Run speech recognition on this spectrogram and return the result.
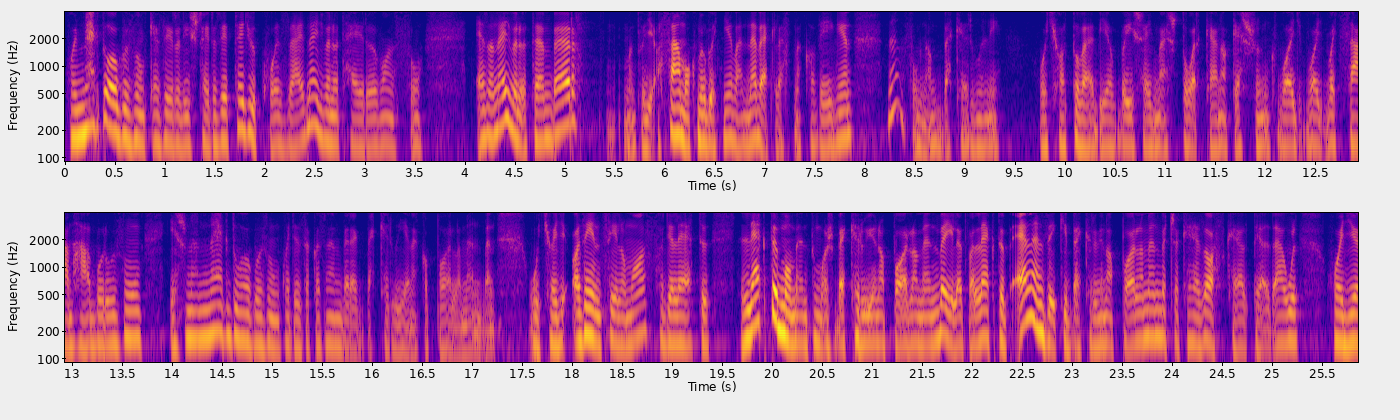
hogy megdolgozunk ezért a listáért, azért tegyük hozzá, egy 45 helyről van szó. Ez a 45 ember, mondta, hogy a számok mögött nyilván nevek lesznek a végén, nem fognak bekerülni hogyha továbbiakban is egymás torkának esünk, vagy, vagy, vagy számháborúzunk, és nem megdolgozunk, hogy ezek az emberek bekerüljenek a parlamentben. Úgyhogy az én célom az, hogy a lehető legtöbb momentumos bekerüljön a parlamentbe, illetve a legtöbb ellenzéki bekerüljön a parlamentbe, csak ehhez az kell például, hogy,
